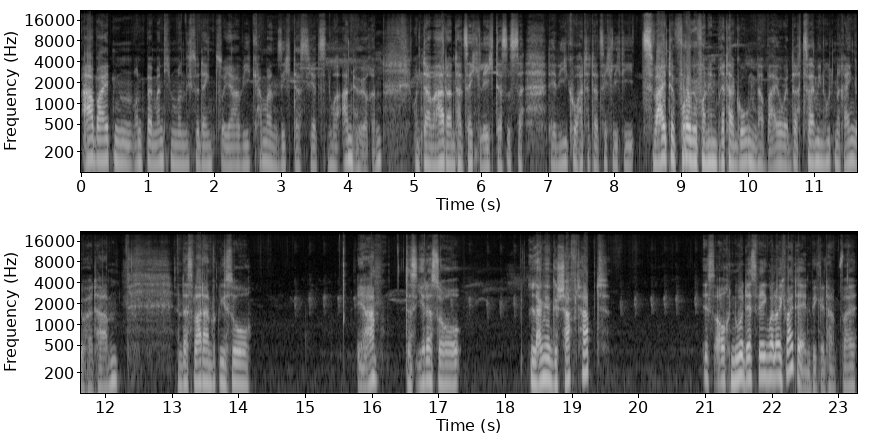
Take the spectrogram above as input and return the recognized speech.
arbeiten und bei manchen man sich so denkt, so ja, wie kann man sich das jetzt nur anhören? Und da war dann tatsächlich, das ist, der Nico hatte tatsächlich die zweite Folge von den Brettagogen dabei, wo wir nach zwei Minuten reingehört haben. Und das war dann wirklich so, ja, dass ihr das so lange geschafft habt, ist auch nur deswegen, weil ihr euch weiterentwickelt habt, weil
